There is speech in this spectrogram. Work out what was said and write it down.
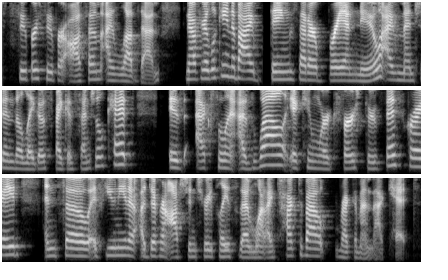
super, super awesome. I love them. Now, if you're looking to buy things that are brand new, I've mentioned the Lego Spike Essential Kit is excellent as well. It can work first through fifth grade. And so if you need a, a different option to replace than what I talked about, recommend that kit.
